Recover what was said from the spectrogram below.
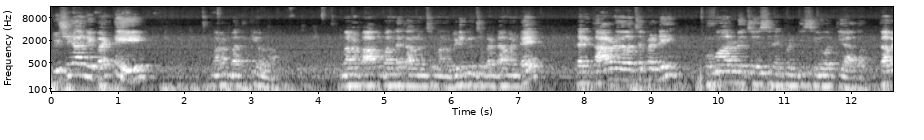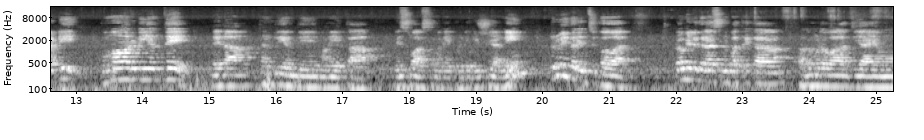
విషయాన్ని బట్టి మనం బతికి ఉన్నాం. మన పాప బంధకాల నుంచి మనం విడిపించబడ్డామంటే దానికి కారణం ఏమో చెప్పండి? కుమారుడు చేసినటువంటి శిలువ త్యాగం. కాబట్టి కుమారుని అంతే లేదా తండ్రి అంతే మన యొక్క విశ్వాసం అనేటువంటి విషయాన్ని ధృవీకరించుకోవాలి. రోమిలకు రాసిన పత్రిక పదమూడవ అధ్యాయము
